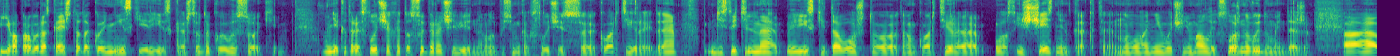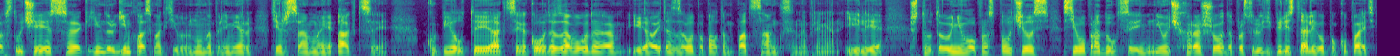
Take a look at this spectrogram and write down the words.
Я попробую рассказать, что такое низкий риск, а что такое высокий. В некоторых случаях это супер очевидно. Ну, допустим, как в случае с квартирой. Да? Действительно, риски того, что там квартира у вас исчезнет как-то, ну, они очень малы. Сложно выдумать даже. А в случае с каким-нибудь другим классом активов, ну, например, те же самые акции, купил ты акции какого-то завода, и, а этот завод попал там под санкции, например, или что-то у него просто получилось с его продукцией не очень хорошо, да, просто люди перестали его покупать.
